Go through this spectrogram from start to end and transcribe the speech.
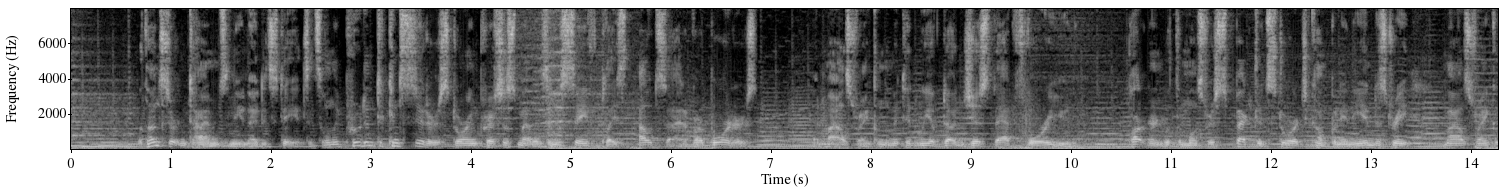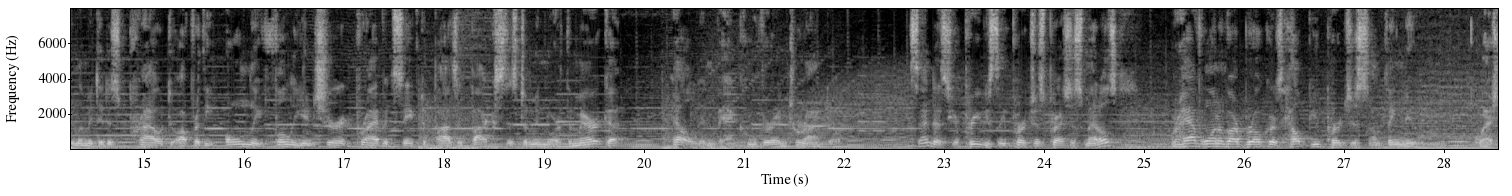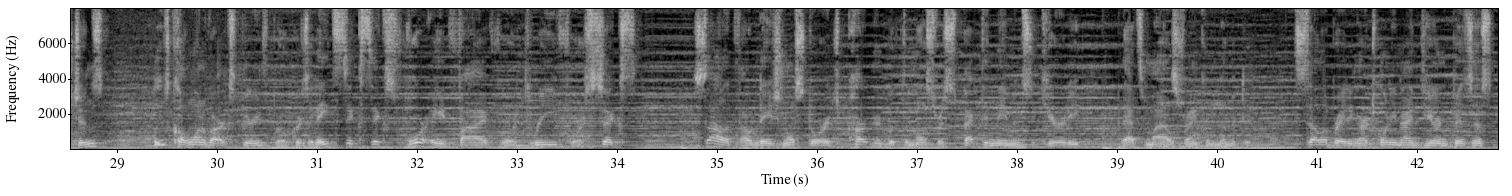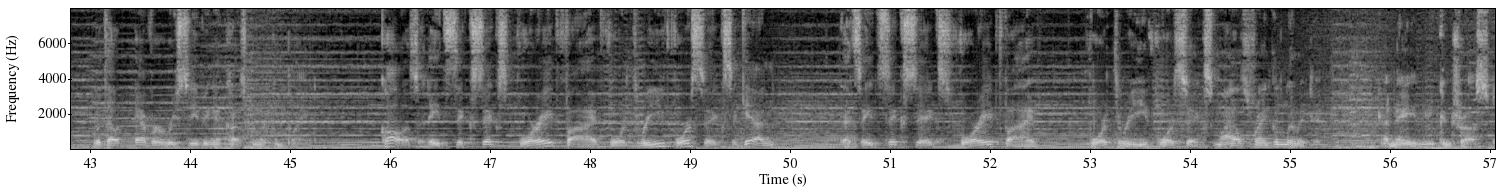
With uncertain times in the United States, it's only prudent to consider storing precious metals in a safe place outside of our borders. At Miles Frank Limited, we have done just that for you. Partnered with the most respected storage company in the industry, Miles Franklin Limited is proud to offer the only fully insured private safe deposit box system in North America, held in Vancouver and Toronto. Send us your previously purchased precious metals or have one of our brokers help you purchase something new. Questions? Please call one of our experienced brokers at 866 485 4346. Solid foundational storage partnered with the most respected name in security. That's Miles Franklin Limited. Celebrating our 29th year in business without ever receiving a customer complaint. Call us at 866 485 4346. Again, that's 866 485 4346. Miles Franklin Limited, a name you can trust.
